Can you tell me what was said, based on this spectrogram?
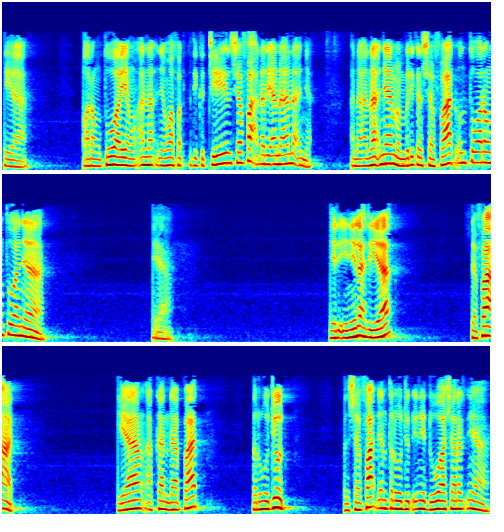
ya orang tua yang anaknya wafat ketika kecil syafaat dari anak-anaknya. Anak-anaknya memberikan syafaat untuk orang tuanya. Ya. Jadi inilah dia syafaat yang akan dapat terwujud. Dan syafaat yang terwujud ini dua syaratnya.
